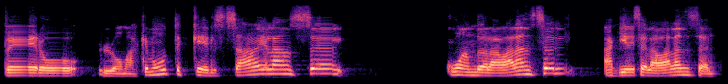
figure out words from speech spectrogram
Pero lo más que me gusta es que él sabe lanzar cuando la va a lanzar, a quién se la va a lanzar.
